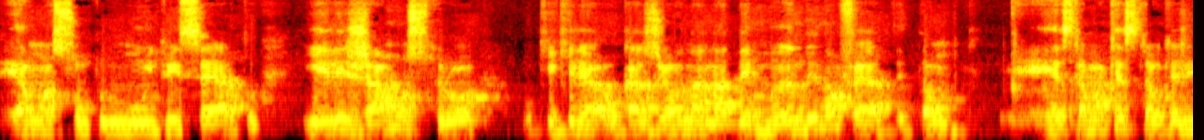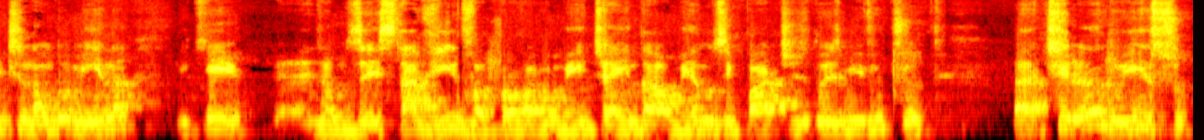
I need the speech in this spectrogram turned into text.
é um assunto muito incerto e ele já mostrou o que, que ele ocasiona na demanda e na oferta. Então, essa é uma questão que a gente não domina e que, vamos dizer, está viva provavelmente ainda, ao menos em parte de 2021. Uh, eh, tirando isso,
